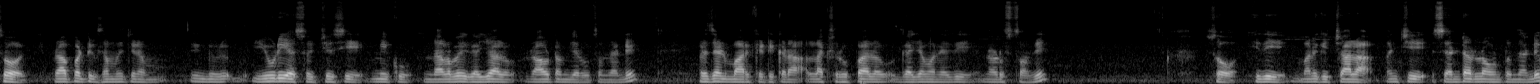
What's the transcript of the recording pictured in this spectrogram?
సో ప్రాపర్టీకి సంబంధించిన యూడిఎస్ వచ్చేసి మీకు నలభై గజాలు రావటం జరుగుతుందండి. ప్రజెంట్ మార్కెట్ ఇక్కడ లక్ష రూపాయలు గజం అనేది నడుస్తుంది. సో ఇది మనకి చాలా మంచి సెంటర్లో ఉంటుందండి.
